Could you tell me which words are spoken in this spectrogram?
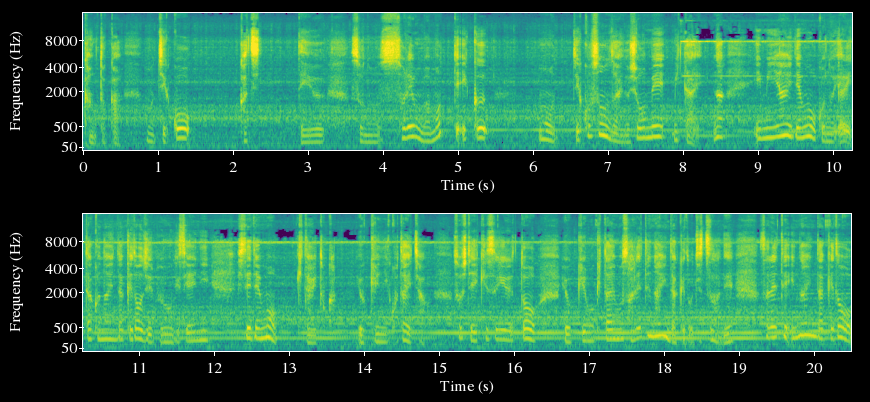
感とかもう自己価値っていうそのそれを守っていくもう自己存在の証明みたいな意味合いでもこのやりたくないんだけど自分を犠牲にしてでも期待とか欲求に応えちゃう。そして行き過ぎると欲求も期待もされてないんだけど実はねされていないんだけど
